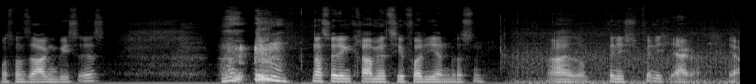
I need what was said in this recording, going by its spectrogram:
Muss man sagen, wie es ist. Dass wir den Kram jetzt hier verlieren müssen. Also, finde ich, find ich ärgerlich, ja.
